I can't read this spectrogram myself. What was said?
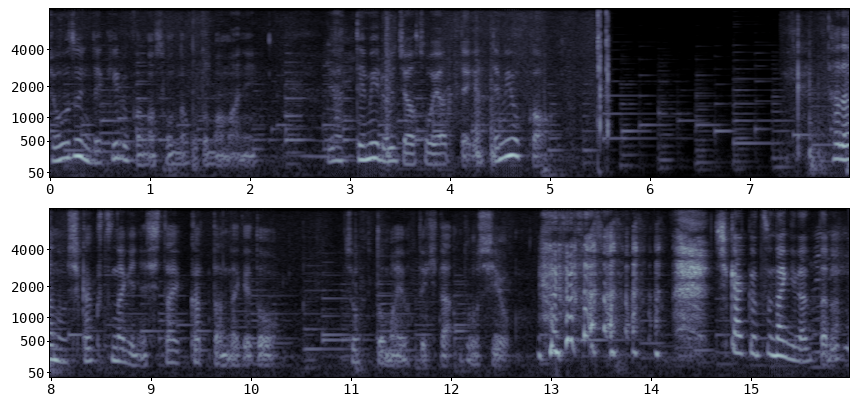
上手にできるかなそんなことママに。やってみる？じゃあそうやって。やってみようか。ただの四角つなぎにしたいかったんだけどちょっと迷ってきた。どうしよう。四角つなぎだったら。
